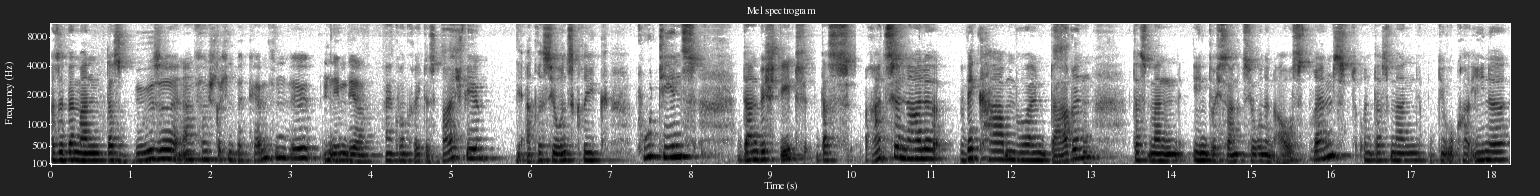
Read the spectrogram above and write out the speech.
Also wenn man das Böse in Anführungsstrichen bekämpfen will, nehmen wir ein konkretes Beispiel, den Aggressionskrieg Putins, dann besteht das rationale Weghaben wollen darin, dass man ihn durch Sanktionen ausbremst und dass man die Ukraine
